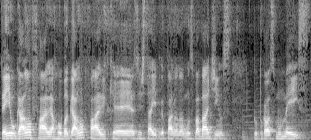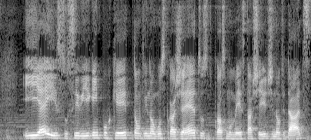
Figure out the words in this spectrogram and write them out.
Tem o Galonfire, arroba Galonfire, que é, a gente está aí preparando alguns babadinhos pro próximo mês. E é isso, se liguem porque estão vindo alguns projetos, no próximo mês está cheio de novidades.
